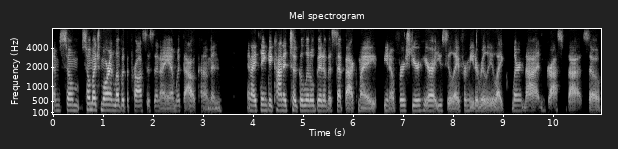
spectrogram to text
i'm so so much more in love with the process than i am with the outcome. And and i think it kind of took a little bit of a setback my you know first year here at ucla for me to really like learn that and grasp that. So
